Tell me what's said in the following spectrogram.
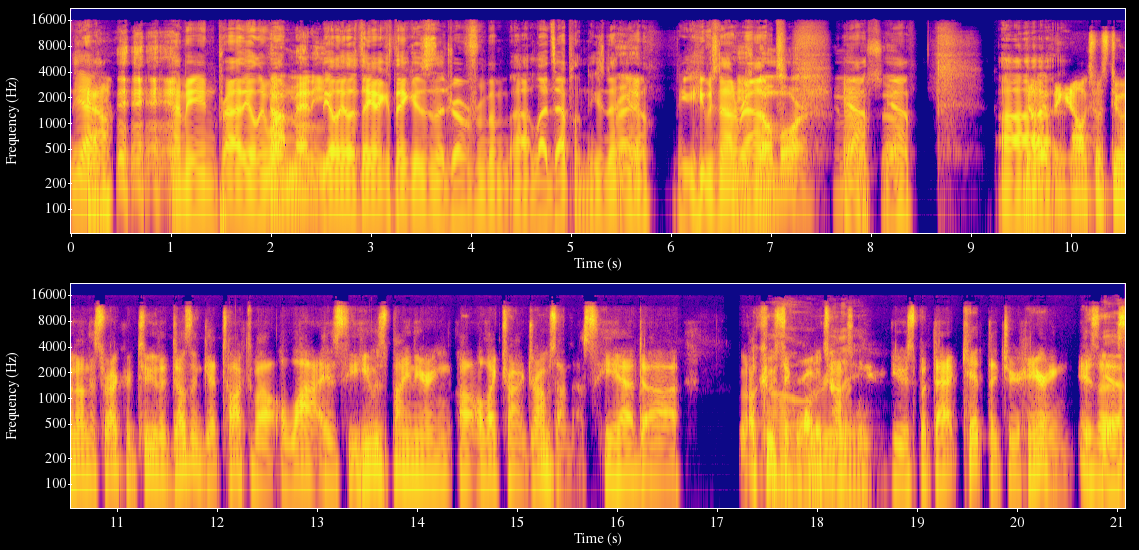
Yeah. You I mean, probably the only Not one. many. The only other thing I could think is the drummer from um, uh, Led Zeppelin. He's not, Right. you know, he, he was not He's around. no more. You know, yeah, so. yeah. The Uh, other thing Alex was doing on this record too that doesn't get talked about a lot is he, he was pioneering uh, electronic drums on this. He had uh, acoustic Oh, rototoms really? used, but that kit that you're hearing is a Yeah.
